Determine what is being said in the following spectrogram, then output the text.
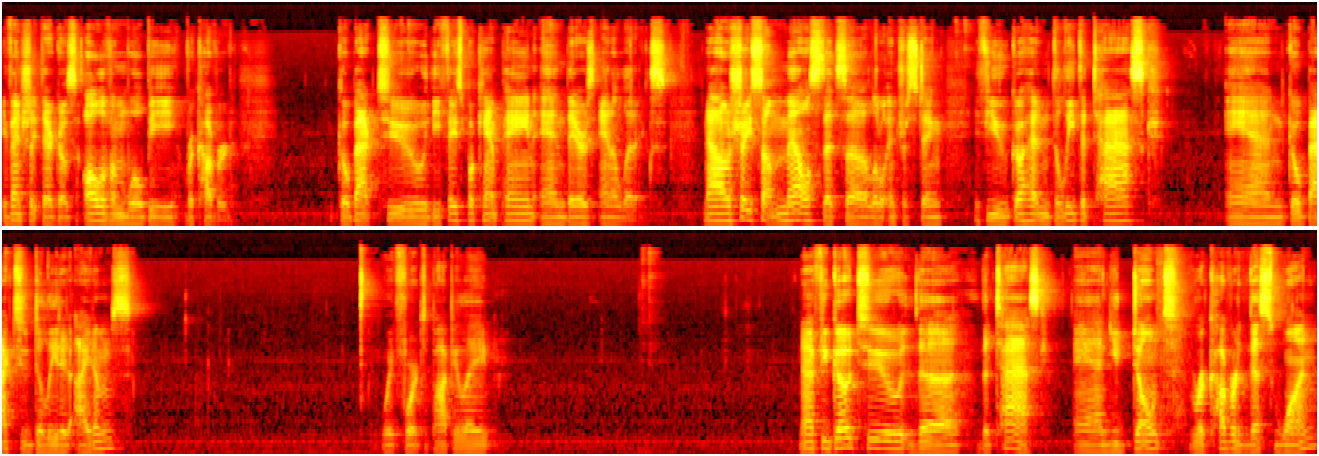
eventually there goes. All of them will be recovered. Go back to the facebook campaign and there's analytics. Now i'll show you something else that's a little interesting. If you go ahead and delete the task and go back to deleted items wait for it to populate. Now if you go to the the task and you don't recover this one,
